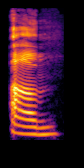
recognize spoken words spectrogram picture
Um,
